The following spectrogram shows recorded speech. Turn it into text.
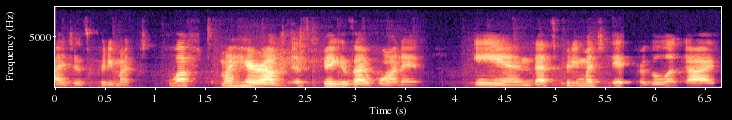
I just pretty much fluffed my hair out as big as I wanted. And that's pretty much it for the look, guys.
